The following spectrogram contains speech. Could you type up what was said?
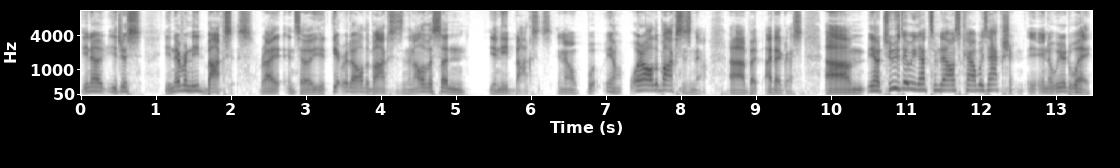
You know, you just you never need boxes, right? And so you get rid of all the boxes, and then all of a sudden you need boxes. You know, you know, where are all the boxes now? Uh, but I digress. Um, you know, Tuesday we got some Dallas Cowboys action in, in a weird way.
